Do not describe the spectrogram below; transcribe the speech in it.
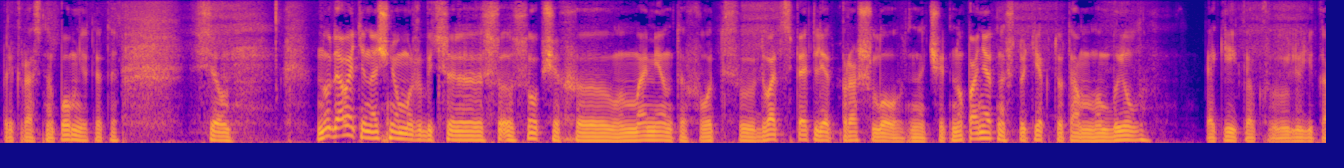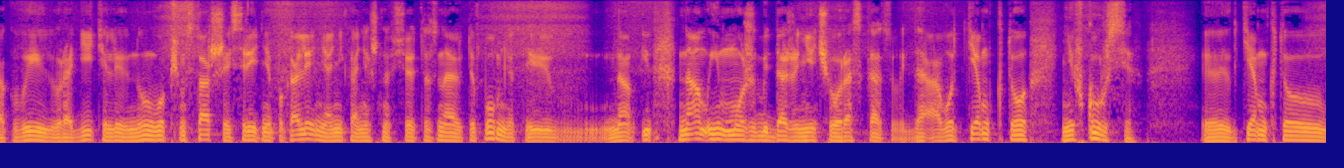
прекрасно помнит это все. Ну, давайте начнем, может быть, с, с общих э, моментов. Вот 25 лет прошло, значит, ну, понятно, что те, кто там был, такие как люди, как вы, родители, ну, в общем, старшее и среднее поколение, они, конечно, все это знают и помнят, и нам, и нам им, может быть, даже нечего рассказывать, да, а вот тем, кто не в курсе, э, тем, кто,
